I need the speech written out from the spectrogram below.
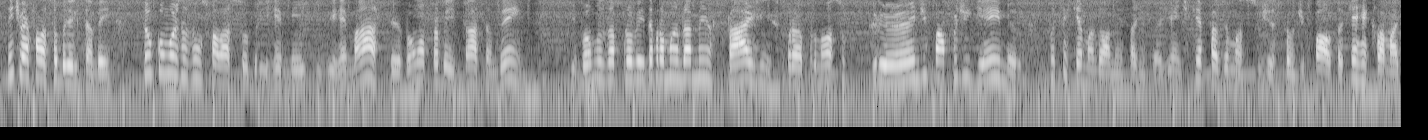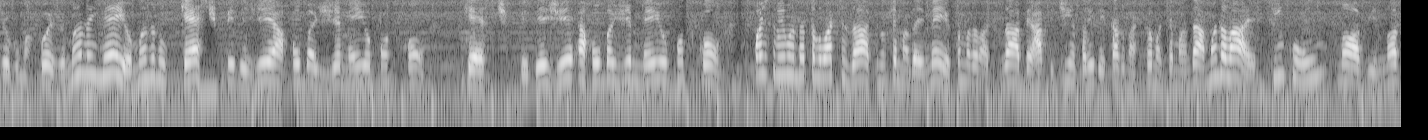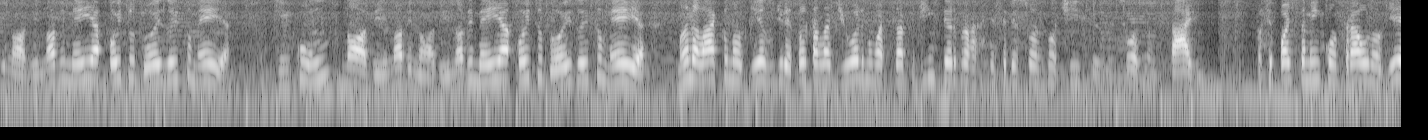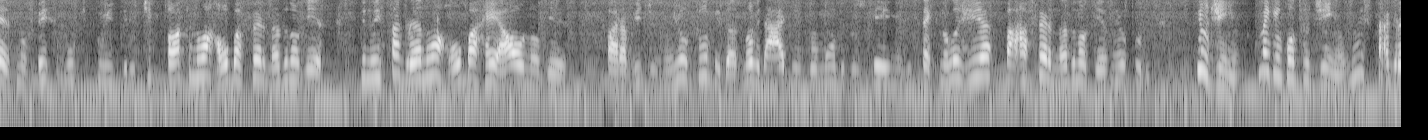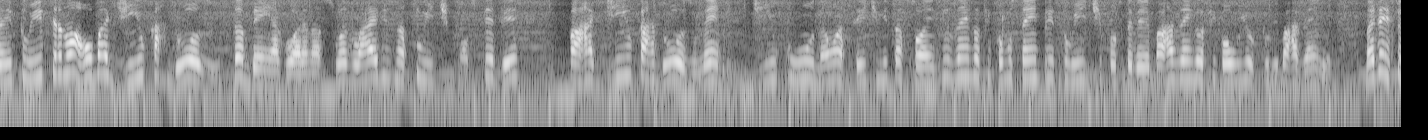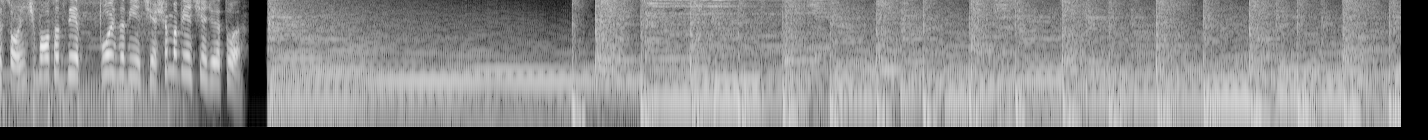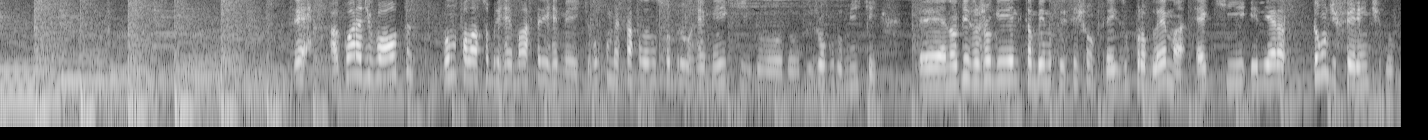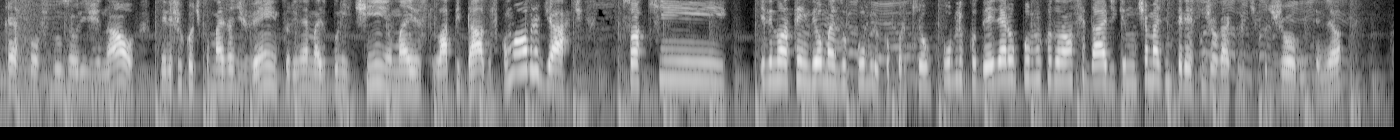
a gente vai falar sobre ele também. Então, como hoje nós vamos falar sobre remakes e remaster, vamos aproveitar também e vamos aproveitar para mandar mensagens para o nosso grande papo de gamer. Você quer mandar uma mensagem para a gente? Quer fazer uma sugestão de pauta? Quer reclamar de alguma coisa? Manda e-mail, manda no castpdg@gmail.com podcastpdg.gmail.com. Pode também mandar pelo WhatsApp, não quer mandar e-mail? Quer mandar no WhatsApp? É rapidinho, tá ali deitado na cama, quer mandar? Manda lá, é 51999968286. 51999968286. Manda lá que o Noguês, o diretor, tá lá de olho no WhatsApp o dia inteiro para receber suas notícias e suas mensagens. Você pode também encontrar o Noguês no Facebook, Twitter e TikTok no arroba Fernando Noguês e no Instagram no arroba Real Noguês para vídeos no YouTube das novidades do mundo dos games e tecnologia, barra Fernando Noguês no YouTube. E o Dinho? Como é que encontra o Dinho? No Instagram e Twitter, no arroba Dinho Cardoso. Também agora nas suas lives na twitch.tv barra Dinho Cardoso. Lembre-se, Dinho com U, não aceite imitações. E o Zengloff, como sempre, twitch.tv barra Zengloff ou YouTube barra Zengloff. Mas é isso, pessoal. A gente volta depois da vinhetinha. Chama a vinhetinha, diretor. É, agora de volta, vamos falar sobre remaster e remake. Eu vou começar falando sobre o remake do, do, do jogo do Mickey. É, no eu joguei ele também no PlayStation 3. O problema é que ele era tão diferente do Castle of Illusion original, ele ficou tipo mais adventure, né, mais bonitinho, mais lapidado, ficou uma obra de arte. Só que ele não atendeu mais o público, porque o público dele era o público da nossa cidade, que não tinha mais interesse em jogar aquele tipo de jogo, entendeu?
